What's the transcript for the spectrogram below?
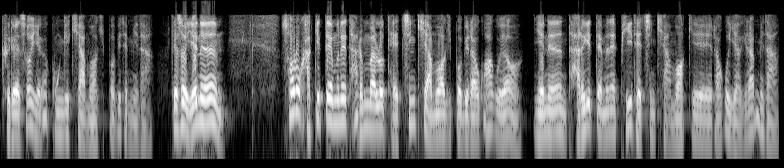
그래서 얘가 공개 키 암호화 기법이 됩니다. 그래서 얘는 서로 같기 때문에 다른 말로 대칭키 암호화 기법이라고 하고요. 얘는 다르기 때문에 비대칭키 암호화기라고 이야기를 합니다.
